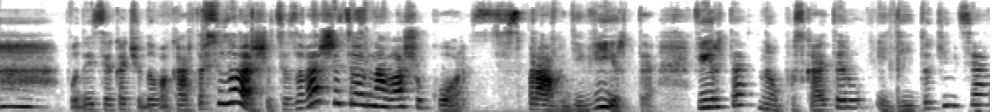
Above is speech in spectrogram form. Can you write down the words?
Подивіться, яка чудова карта. Все завершиться. Завершиться на вашу користь. Справді, вірте. Вірте, не опускайте рук, ідіть до кінця.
